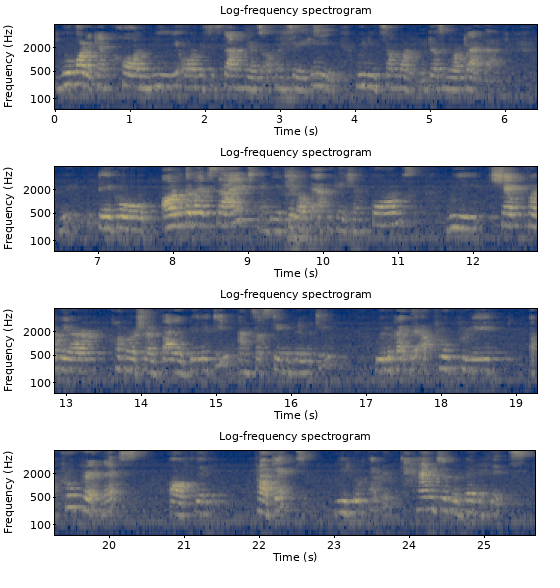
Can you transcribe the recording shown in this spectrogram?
Nobody can call me or Mrs. Daniels up and say, hey, we need some money. It doesn't work like that. They go on the website and they fill out the application forms. We check for their commercial viability and sustainability. We look at the appropriate appropriateness of the project we look at the tangible benefits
